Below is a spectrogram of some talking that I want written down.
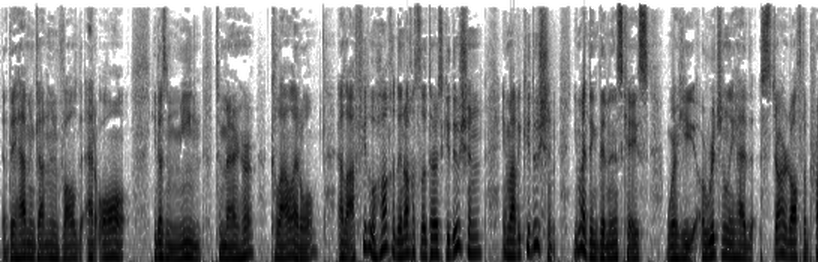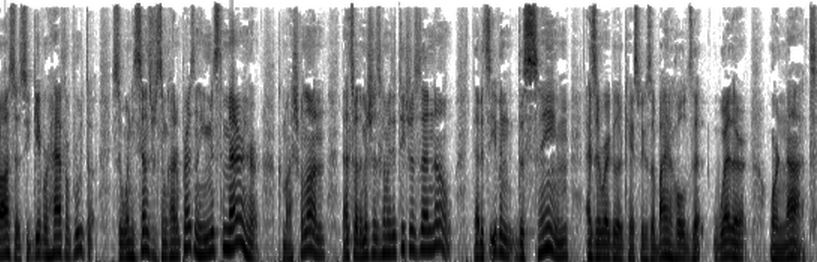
that they haven't gotten involved at all. He doesn't mean to marry her, kalal at all. You might think that in this case, where he originally had started off the process, he gave her half a pruta. So when he sends her some kind of present, he means to marry her. Kamash Malan. That's why the mission is coming to teach us that no, that it's even the same as a regular case, because Abaya holds that whether or not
